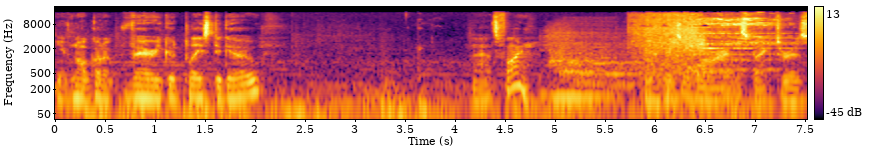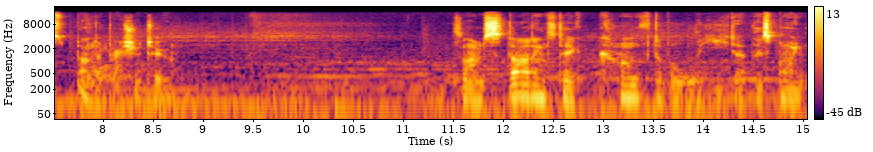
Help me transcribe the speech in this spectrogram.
You've not got a very good place to go. That's fine. His Aura Inspector is under pressure too. So I'm starting to take a comfortable lead at this point.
